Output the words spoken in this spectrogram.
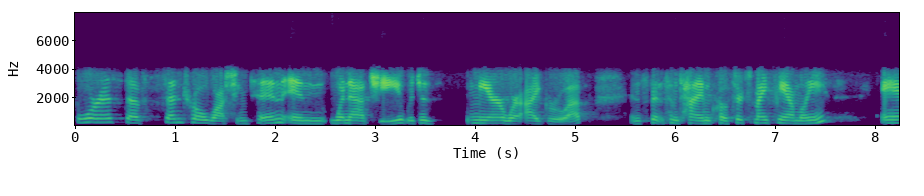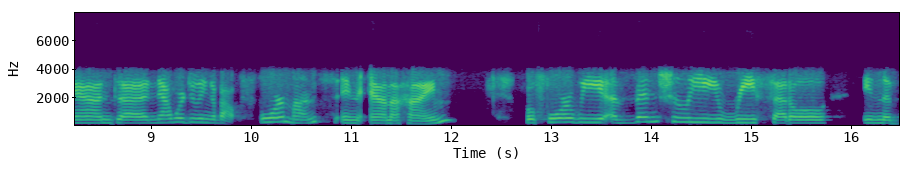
forest of central Washington in Wenatchee, which is near where I grew up, and spent some time closer to my family. And uh, now we're doing about four months in Anaheim before we eventually resettle in the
